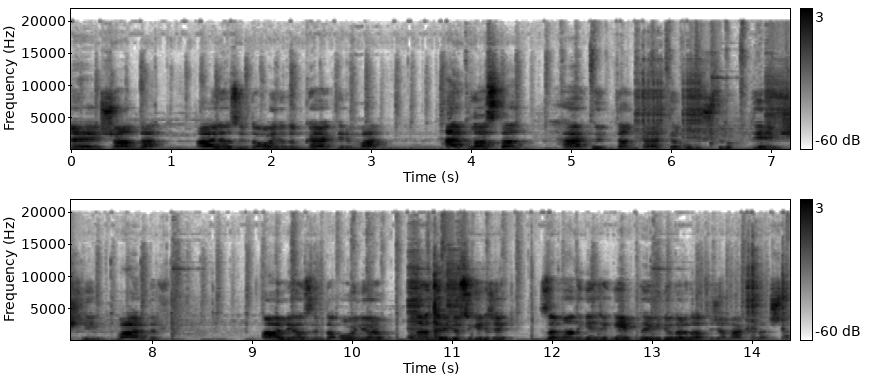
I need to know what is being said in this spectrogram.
e, şu anda hali hazırda oynadığım karakterim var. Her klastan, her ırktan karakter oluşturup denemişliğim vardır. Hali hazırda oynuyorum. Onların da videosu gelecek. Zamanı gelince gameplay videoları da atacağım arkadaşlar.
